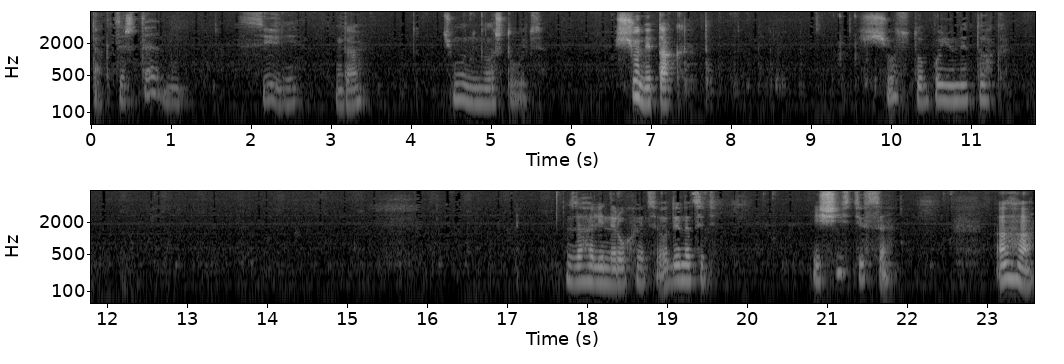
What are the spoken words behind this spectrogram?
Так, це ж те, ну. Сірі. Да. Чому вони не налаштовуються? Що не так? Що з тобою не так? Взагалі не рухається. 11 і 6 і все. Ага.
